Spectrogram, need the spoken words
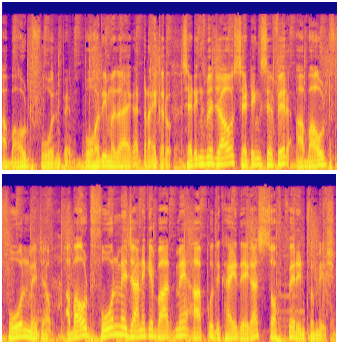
अबाउट फ़ोन पे। बहुत ही मज़ा आएगा। ट्राई करो। सेटिंग्स में जाओ सेटिंग से फिर अबाउट फ़ोन में जाओ। अबाउट फ़ोन में जाने के बाद में आपको दिखाई देगा सॉफ्टवेयर इंफॉर्मेशन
